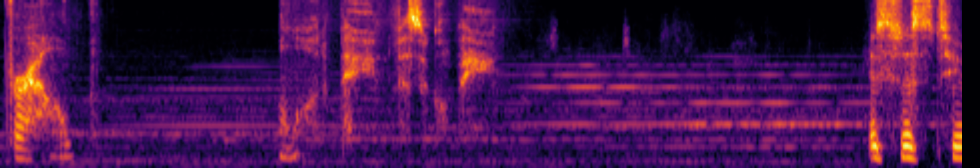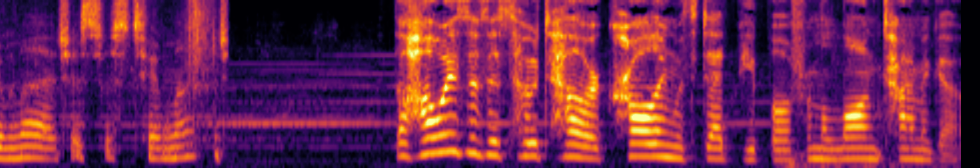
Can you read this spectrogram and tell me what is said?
for help. A lot of pain, physical pain. It's just too much. It's just too much. The hallways of this hotel are crawling with dead people from a long time ago.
